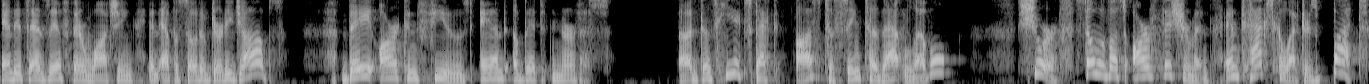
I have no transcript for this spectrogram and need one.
and it's as if they're watching an episode of Dirty Jobs. They are confused and a bit nervous. Uh, does he expect us to sink to that level? Sure, some of us are fishermen and tax collectors, but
